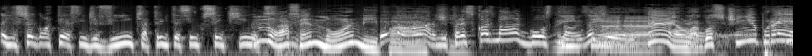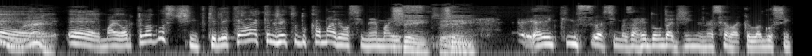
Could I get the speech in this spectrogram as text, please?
eles chegam a ter assim de 20 a 35 centímetros. Nossa, sabe? é enorme, Enorme, parece quase uma lagosta. Não, exagero. É, é um lagostinha por aí, é, não é? É, maior que lagostinha, porque ele é aquele, aquele jeito do camarão, assim, né? Mas, sei, sei. É, é assim, mas arredondadinho, né? Sei lá, aquele lagostinho.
